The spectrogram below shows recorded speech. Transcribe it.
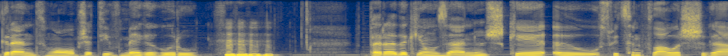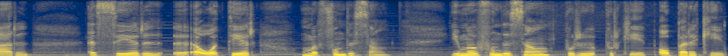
grande, um objetivo mega guru para daqui a uns anos, que é uh, o Sweet Sunflower chegar a ser uh, ou a ter uma fundação. E uma fundação por porquê? Ou para quê?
